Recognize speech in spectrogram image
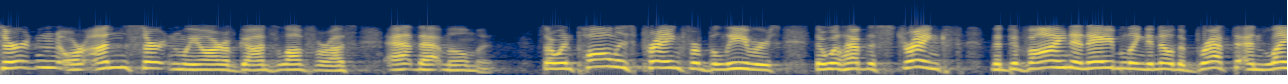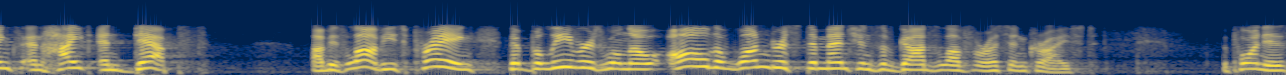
certain or uncertain we are of God's love for us at that moment. So when Paul is praying for believers that will have the strength, the divine enabling to know the breadth and length and height and depth of his love, he's praying that believers will know all the wondrous dimensions of God's love for us in Christ. The point is,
